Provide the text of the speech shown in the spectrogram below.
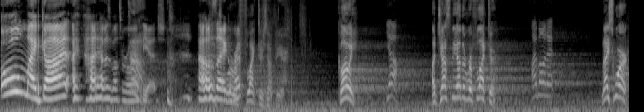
Oh my god! I thought was about to roll off the edge. I was like, More reflectors up here. Chloe, Yeah, adjust the other reflector. I'm on it. Nice work.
